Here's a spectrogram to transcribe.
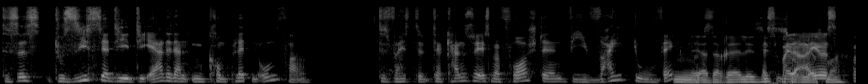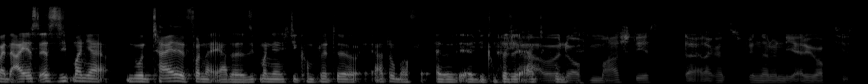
Das ist, du siehst ja die, die Erde dann im kompletten Umfang. Das weißt du, da kannst du dir erstmal vorstellen, wie weit du weg Hm, Ja, bist. da realisierst Weißt du bei, der IS, bei der ISS sieht man ja nur einen Teil von der Erde, da sieht man ja nicht die komplette Erdoberfläche, also äh, die komplette Naja, aber wenn Erdkugel. du auf dem Mars stehst, da, da kannst du zufrieden sein, wenn du die Erde überhaupt siehst.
